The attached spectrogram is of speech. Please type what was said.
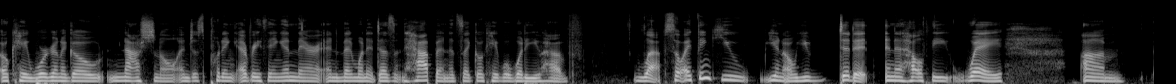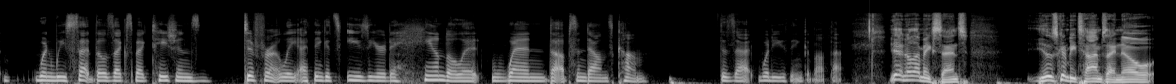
okay, we're going to go national and just putting everything in there. And then when it doesn't happen, it's like, okay, well, what do you have left? So I think you, you know, you did it in a healthy way. Um, when we set those expectations differently, I think it's easier to handle it when the ups and downs come. Does that, what do you think about that? Yeah, no, that makes sense. There's going to be times I know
